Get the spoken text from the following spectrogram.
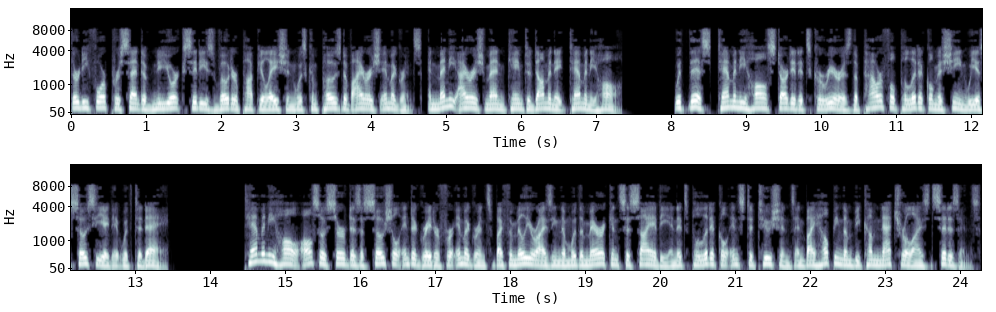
34% of New York City's voter population was composed of Irish immigrants, and many Irish men came to dominate Tammany Hall. With this, Tammany Hall started its career as the powerful political machine we associate it with today. Tammany Hall also served as a social integrator for immigrants by familiarizing them with American society and its political institutions and by helping them become naturalized citizens.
